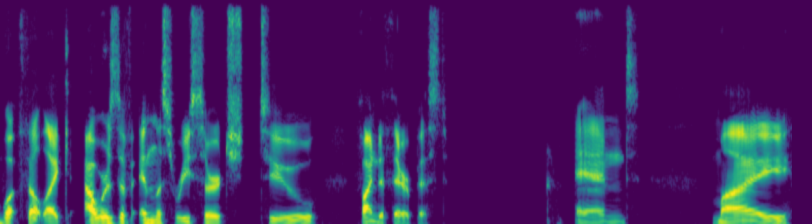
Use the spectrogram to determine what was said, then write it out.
what felt like hours of endless research to find a therapist. And my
